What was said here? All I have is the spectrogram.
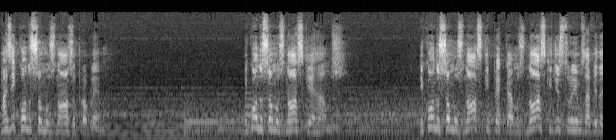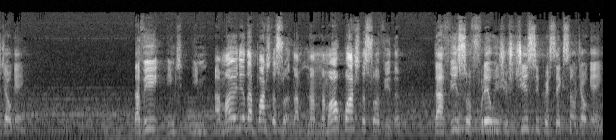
Mas e quando somos nós o problema? E quando somos nós que erramos? E quando somos nós que pecamos, nós que destruímos a vida de alguém. Davi, em, em a maioria da parte da sua, na, na maior parte da sua vida, Davi sofreu injustiça e perseguição de alguém.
